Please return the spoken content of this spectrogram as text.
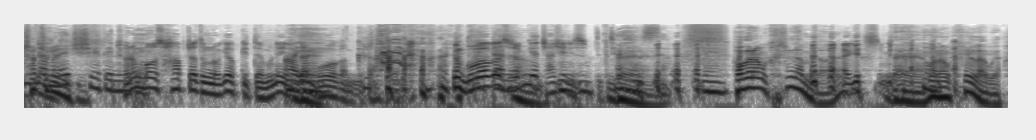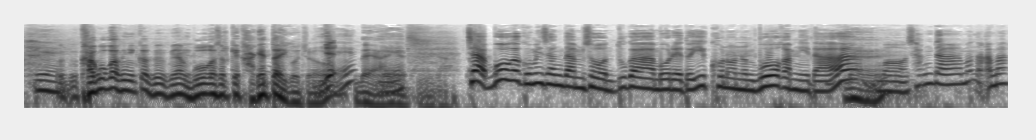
상담을 출연이시- 해 주셔야 되는데. 저는 뭐 사업자 등록이 없기 때문에 아, 일단 예. 무허가입니다. 무허가스럽게 자신 있습니다. 자신 있어. 네. 허가 나면 큰일 납니다. 알겠습니다. 네, 허가 나면 큰일 나고요. 예. 각오가 그러니까 그- 그냥 무허가스럽게 가겠다 이거죠. 예. 네, 알겠습니다. 자, 무허가 고민 상담소 누가 뭐래도 이 코너는 무허가입니다. 네. 뭐 상담은 아마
